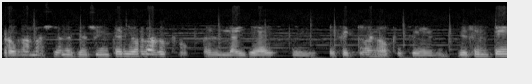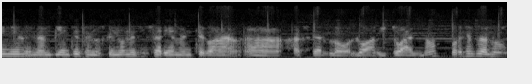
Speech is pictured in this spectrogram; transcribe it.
programaciones en su interior, dado que la idea es que efectúen o que se desempeñen en ambientes en los que no necesariamente van a, hacer lo, habitual, ¿no? Por ejemplo, los,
